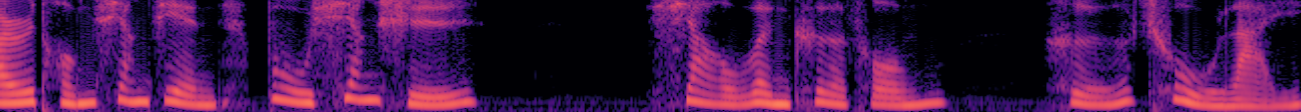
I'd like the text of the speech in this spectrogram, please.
儿童相见不相识，笑问客从何处来。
